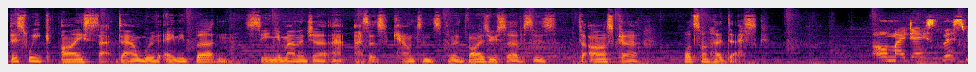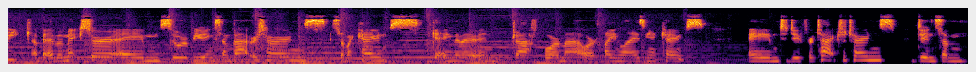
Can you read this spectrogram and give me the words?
This week, I sat down with Amy Burton, Senior Manager at Azets Accountants and Advisory Services, to ask her what's on her desk. On my desk this week, a bit of a mixture. Um, so, reviewing some VAT returns, some accounts, getting them out in draft format or finalising accounts um, to do for tax returns, doing some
